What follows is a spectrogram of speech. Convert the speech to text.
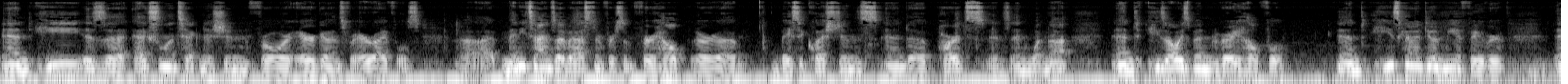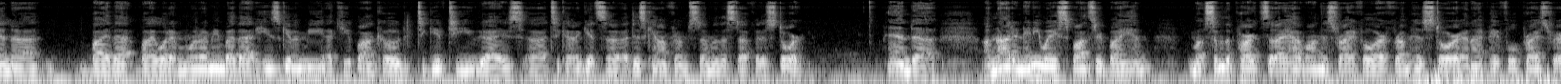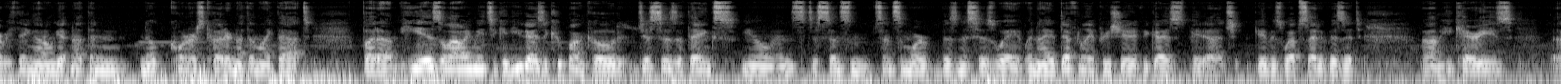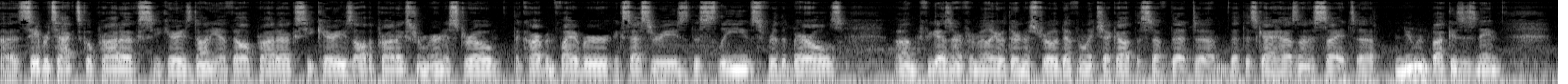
And he is an excellent technician for air guns, for air rifles. Uh, many times I've asked him for some for help or uh, basic questions and uh, parts and, and whatnot, and he's always been very helpful. And he's kind of doing me a favor and uh, by that, by what I, what I mean by that, he's given me a coupon code to give to you guys uh, to kind of get a, a, discount from some of the stuff at his store. And uh, I'm not in any way sponsored by him. Some of the parts that I have on this rifle are from his store, and I pay full price for everything. I don't get nothing, no corners cut or nothing like that. But um, he is allowing me to give you guys a coupon code just as a thanks, you know, and to send some send some more business his way. And I definitely appreciate if you guys pay, uh, gave his website a visit. Um, he carries uh, Saber Tactical products, he carries Donny FL products, he carries all the products from Ernest Rowe, the carbon fiber accessories, the sleeves for the barrels. Um, if you guys aren't familiar with Ernest Rowe, definitely check out the stuff that uh, that this guy has on his site. Uh, Newman Buck is his name.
